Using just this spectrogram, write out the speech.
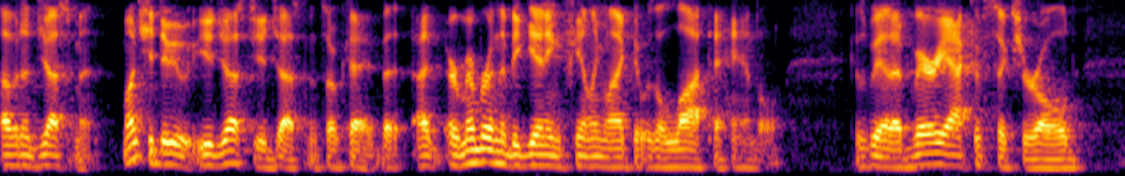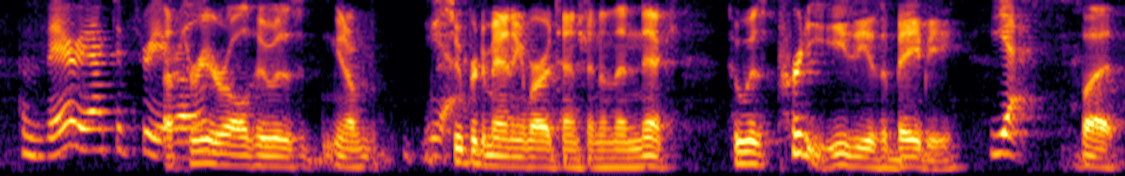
of an adjustment. Once you do, you adjust, you adjust, and it's okay. But I, I remember in the beginning feeling like it was a lot to handle because we had a very active six-year-old. A very active three year a old. three year old who was, you know, Yeah. super demanding of our attention, and then Nick, who was pretty easy as a baby, Yes. but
